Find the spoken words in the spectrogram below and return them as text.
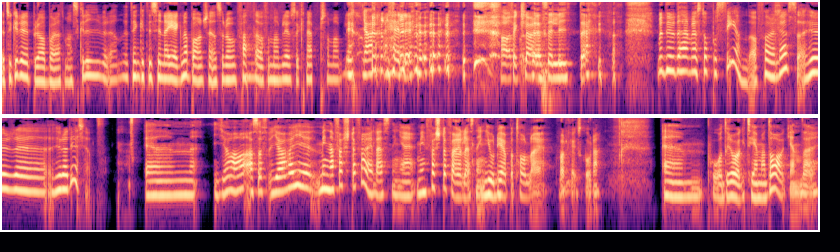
Jag tycker det är bra bara att man skriver den. Jag tänker till sina egna barn sen så de fattar mm. varför man blev så knäpp som man blev. Ja, eller hur? Förklara sig lite. Men du, det här med att stå på scen då, föreläsa, hur, eh, hur har det känts? Um, ja, alltså jag har ju, mina första föreläsningar, min första föreläsning gjorde jag på Tollare folkhögskola. Um, på drogtemadagen där.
